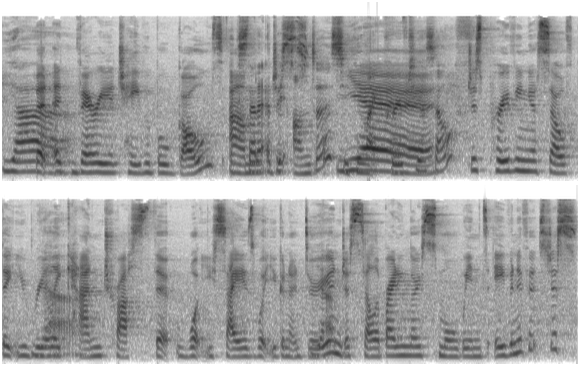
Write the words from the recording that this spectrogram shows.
Yeah. but very achievable goals, um, set it a bit under so you can, like, prove to yourself? Just proving yourself that you really Yeah. can trust that what you say is what you're going to do, Yeah. and just celebrating those small wins, even if it's just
